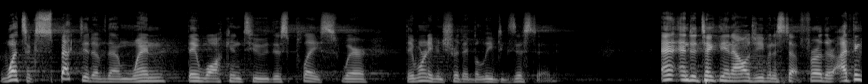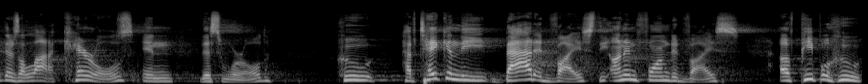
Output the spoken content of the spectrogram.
what's expected of them when they walk into this place where they weren't even sure they believed existed. And, and to take the analogy even a step further, I think there's a lot of carols in this world who have taken the bad advice, the uninformed advice of people who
